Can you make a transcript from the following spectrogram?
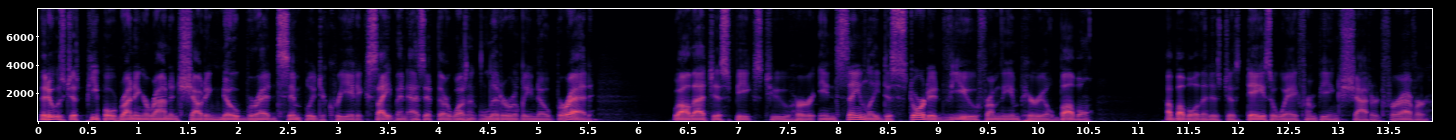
that it was just people running around and shouting no bread simply to create excitement as if there wasn't literally no bread, well, that just speaks to her insanely distorted view from the imperial bubble, a bubble that is just days away from being shattered forever.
